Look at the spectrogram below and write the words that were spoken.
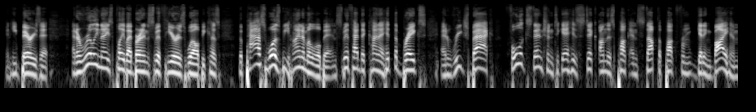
and he buries it. And a really nice play by Brendan Smith here as well because the pass was behind him a little bit, and Smith had to kind of hit the brakes and reach back full extension to get his stick on this puck and stop the puck from getting by him.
